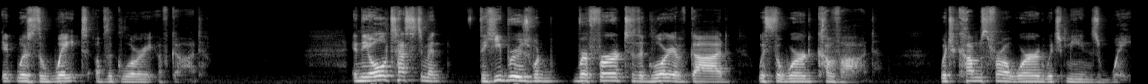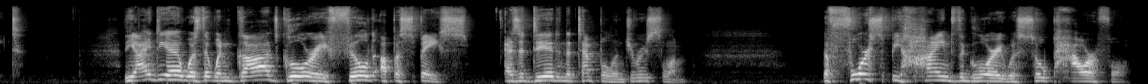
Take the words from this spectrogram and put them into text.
it was the weight of the glory of God. In the Old Testament, the Hebrews would refer to the glory of God with the word kavod, which comes from a word which means weight. The idea was that when God's glory filled up a space, as it did in the temple in Jerusalem, the force behind the glory was so powerful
